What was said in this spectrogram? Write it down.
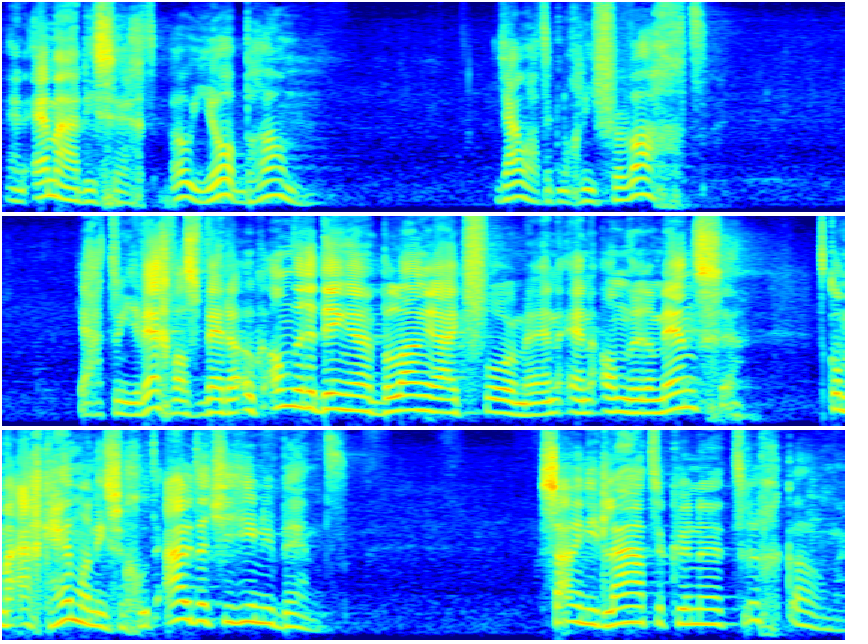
En Emma die zegt, oh joh, Bram, jou had ik nog niet verwacht. Ja, toen je weg was, werden ook andere dingen belangrijk voor me en, en andere mensen. Het komt me eigenlijk helemaal niet zo goed uit dat je hier nu bent. Zou je niet later kunnen terugkomen?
